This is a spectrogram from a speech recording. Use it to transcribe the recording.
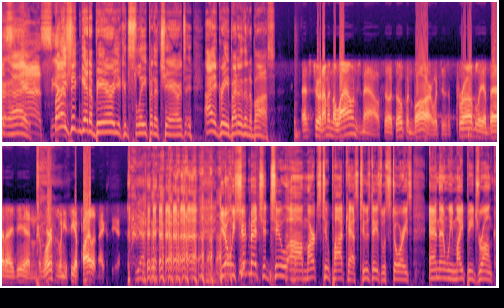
yes. But at least you can get a beer. You can sleep in a chair. It's, I agree. Better than a bus. That's true. And I'm in the lounge now, so it's open bar, which is probably a bad idea. And the worst is when you see a pilot next to you. Yeah. you know, we should mention too uh, Mark's two podcasts, Tuesdays with Stories, and then we might be drunk.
